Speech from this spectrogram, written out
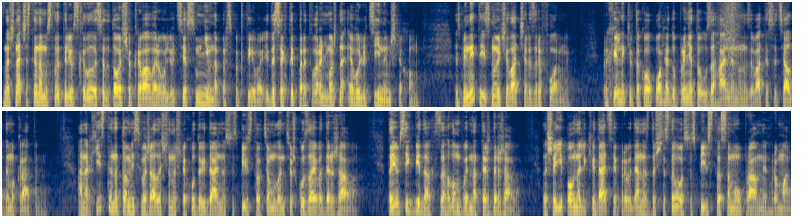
Значна частина мислителів схилилася до того, що кривава революція сумнівна перспектива, і досягти перетворень можна еволюційним шляхом змінити існуючий лад через реформи. Прихильників такого погляду прийнято узагальнено називати соціал-демократами. Анархісти натомість вважали, що на шляху до ідеального суспільства в цьому ланцюжку зайва держава. Та й у всіх бідах загалом видна теж держава. Лише її повна ліквідація приведе нас до щасливого суспільства самоуправних громад.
